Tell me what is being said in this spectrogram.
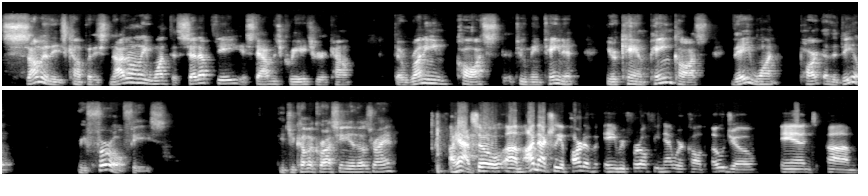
Some of these companies not only want the setup fee, establish, create your account, the running costs to maintain it, your campaign costs, they want part of the deal. Referral fees. Did you come across any of those, Ryan? I have. So um, I'm actually a part of a referral fee network called Ojo, and um,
